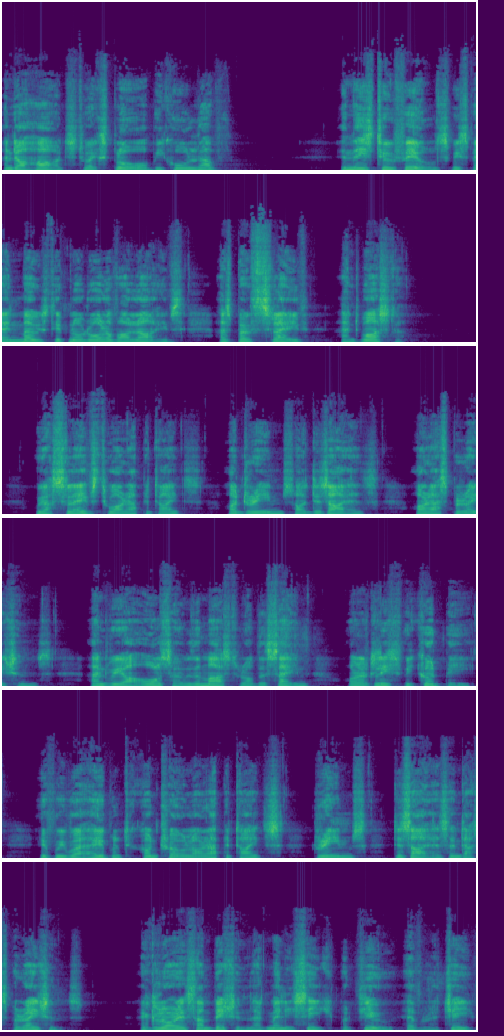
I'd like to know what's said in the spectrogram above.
and our hearts to explore what we call love. In these two fields, we spend most, if not all, of our lives as both slave and master. We are slaves to our appetites, our dreams, our desires, our aspirations, and we are also the master of the same, or at least we could be, if we were able to control our appetites, dreams, desires, and aspirations. A glorious ambition that many seek but few ever achieve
